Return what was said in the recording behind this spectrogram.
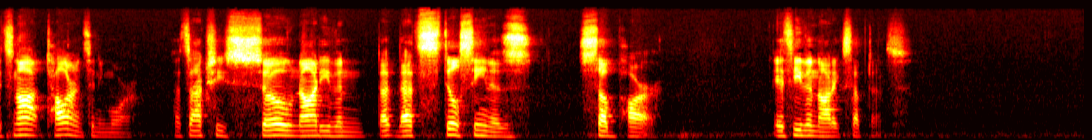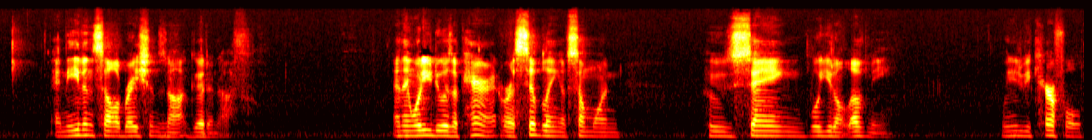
It's not tolerance anymore. That's actually so not even, that, that's still seen as subpar. It's even not acceptance. And even celebration's not good enough. And then what do you do as a parent or a sibling of someone who's saying, Well, you don't love me? We need to be careful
